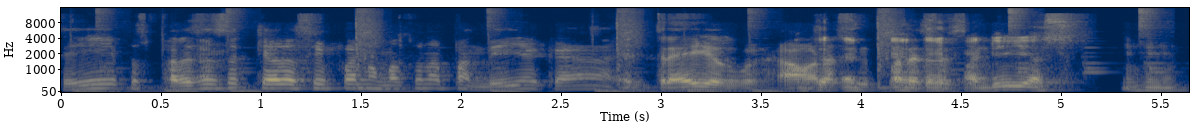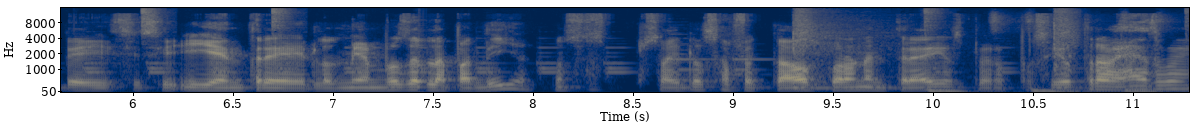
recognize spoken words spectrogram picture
Sí, pues parece ser que ahora sí fue nomás una pandilla acá. Entre ellos, güey. Ahora entre, sí parece entre ser. pandillas. Sí, sí, sí. Y entre los miembros de la pandilla. Entonces, pues ahí los afectados fueron entre ellos. Pero pues sí, otra vez, güey.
